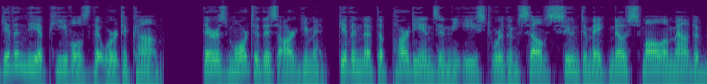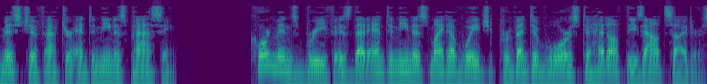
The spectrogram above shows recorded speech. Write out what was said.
given the upheavals that were to come. There is more to this argument, given that the Parthians in the east were themselves soon to make no small amount of mischief after Antoninus' passing. Kornemann's brief is that Antoninus might have waged preventive wars to head off these outsiders.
